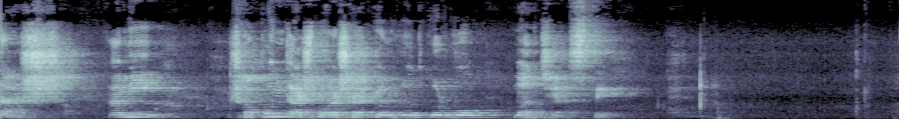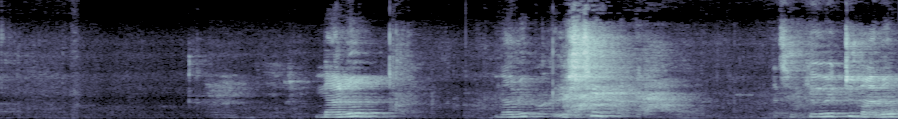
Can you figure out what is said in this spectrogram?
দাস। আমি স্বপন দাস মহাশয়কে অনুরোধ করব মঞ্চে আসতে। মানব মানব এসছে? আচ্ছা কেউ একটু মানব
